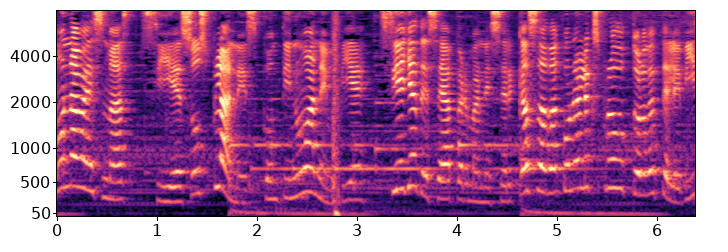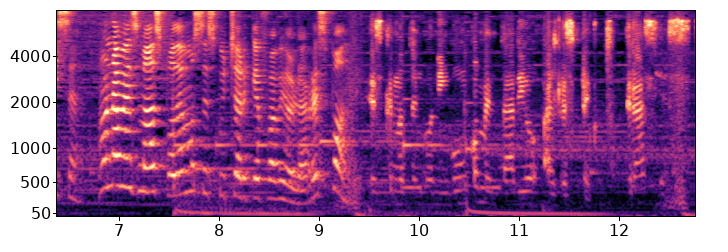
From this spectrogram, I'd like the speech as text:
una vez más, si esos planes continúan en pie, si ella desea permanecer casada con el exproductor de Televisa. Una vez más podemos escuchar que Fabiola responde. Es que no tengo ningún comentario al respecto. Gracias.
